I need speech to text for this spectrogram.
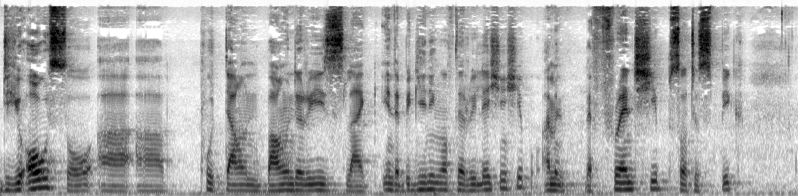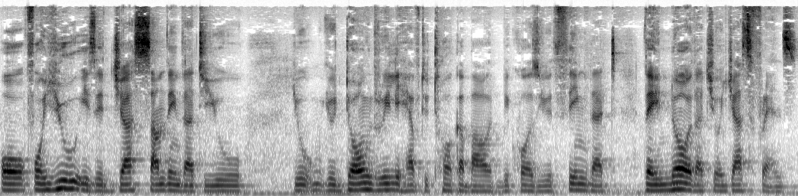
do you also uh, uh, put down boundaries, like in the beginning of the relationship? I mean, the friendship, so to speak, or for you, is it just something that you you you don't really have to talk about because you think that they know that you're just friends?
